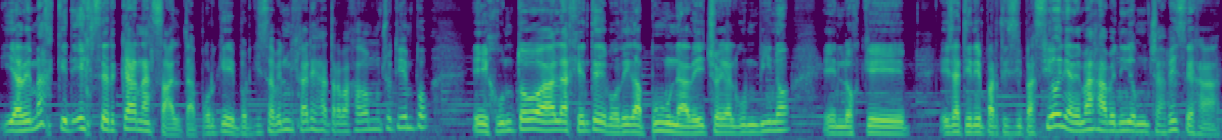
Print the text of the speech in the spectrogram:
y además que es cercana a Salta. ¿Por qué? Porque Isabel Mijares ha trabajado mucho tiempo eh, junto a la gente de Bodega Puna. De hecho, hay algún vino en los que ella tiene participación y además ha venido muchas veces a,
